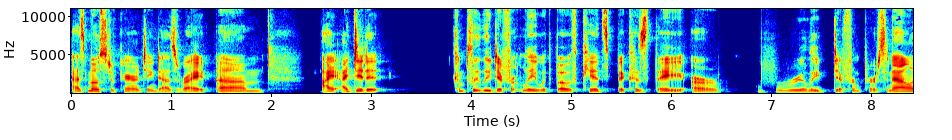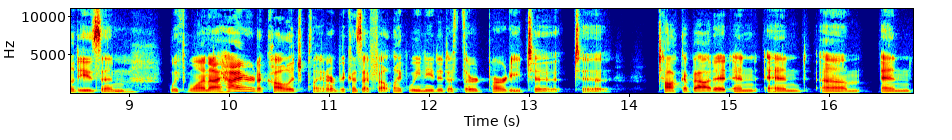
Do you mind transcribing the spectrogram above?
as most of parenting does, right? Um, I, I did it completely differently with both kids because they are really different personalities and Mhm. with one I hired a college planner because I felt like we needed a third party to to talk about it and and um and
